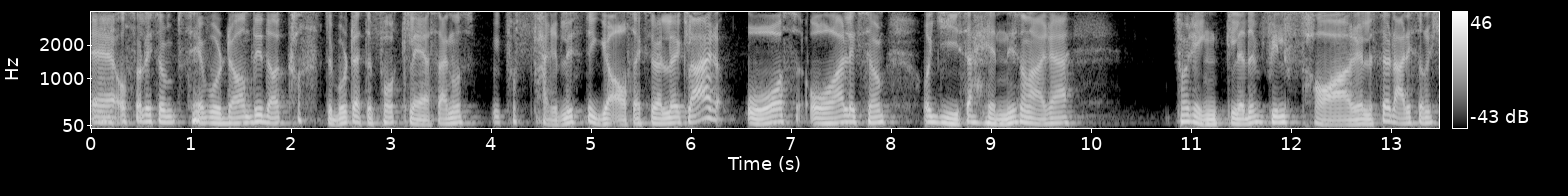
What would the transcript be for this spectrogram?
Eh, og så liksom se hvordan de da kaster bort dette på å kle seg i noen forferdelig stygge aseksuelle klær, og, og liksom å gi seg hen i sånne her eh, forenklede villfarelser der de står og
